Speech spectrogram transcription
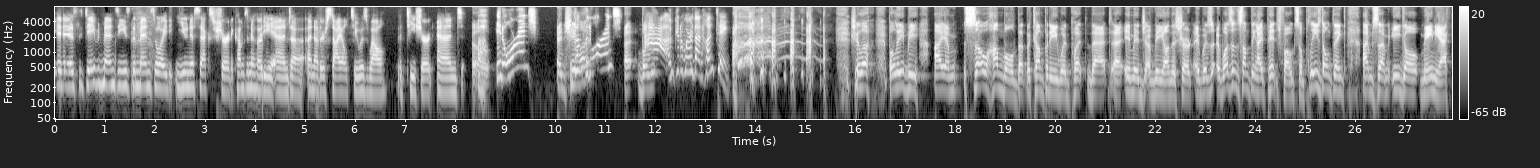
It is David Menzies, the Menzoid unisex shirt. It comes in a hoodie and uh, another style too as well the T-shirt, and uh, in orange. And Sheila, it comes in orange. Uh, ah, I'm gonna wear that hunting. Sheila, believe me, I am so humbled that the company would put that uh, image of me on the shirt. It was it wasn't something I pitched, folks. So please don't think I'm some ego maniac.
